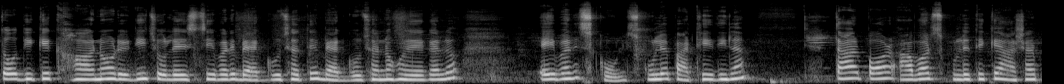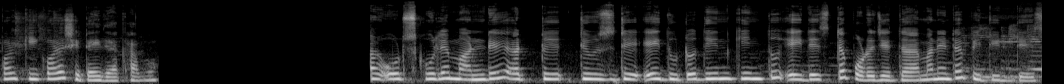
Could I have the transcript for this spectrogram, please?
তো ওদিকে খাওয়ানো রেডি চলে এসেছি। এবারে ব্যাগ গোছাতে। ব্যাগ গোছানো হয়ে গেল। এইবারে স্কুল স্কুলে পাঠিয়ে দিলাম। তারপর আবার স্কুলে থেকে আসার পর কি করে সেটাই দেখাবো। আর ওর স্কুলে মানডে আর টিউসডে এই দুটো দিন কিন্তু এই ড্রেসটা পরে যেতে হয় মানে এটা পিটির ড্রেস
